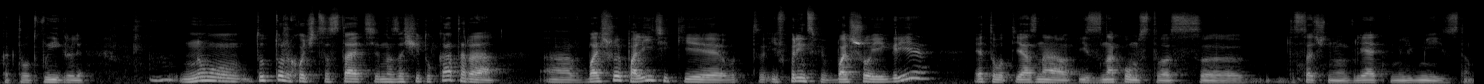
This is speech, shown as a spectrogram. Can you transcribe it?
как-то вот выиграли. Ну, тут тоже хочется стать на защиту Катара. А, в большой политике вот, и, в принципе, в большой игре, это вот я знаю из знакомства с э, достаточно влиятельными людьми из там,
